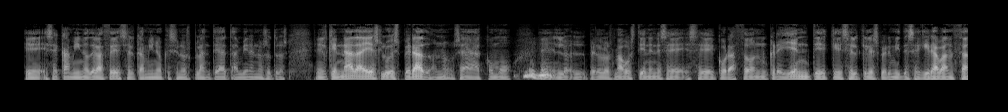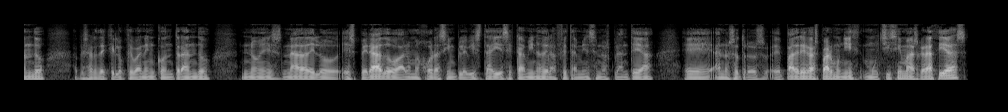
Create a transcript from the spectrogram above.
Eh, ese camino de la fe es el camino que se nos plantea también a nosotros, en el que nada es lo esperado, ¿no? O sea, como. Eh, pero los magos tienen ese, ese corazón creyente que es el que les permite seguir avanzando, a pesar de que lo que van encontrando no es nada de lo esperado, a lo mejor a simple vista, y ese camino de la fe también se nos plantea. Eh, a nosotros. Eh, padre Gaspar Muñiz, muchísimas gracias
